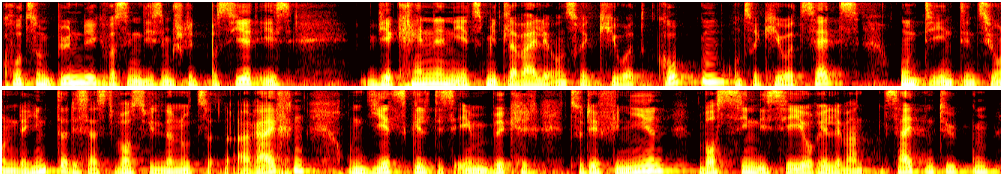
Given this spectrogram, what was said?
Kurz und bündig, was in diesem Schritt passiert ist, wir kennen jetzt mittlerweile unsere Keyword-Gruppen, unsere Keyword-Sets und die Intentionen dahinter, das heißt, was will der Nutzer erreichen. Und jetzt gilt es eben wirklich zu definieren, was sind die SEO-relevanten Seitentypen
